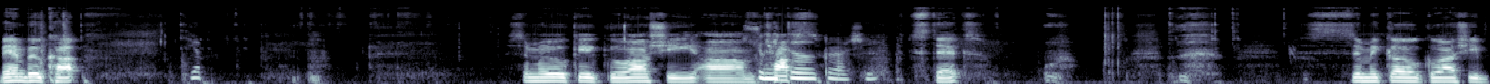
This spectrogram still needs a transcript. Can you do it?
Bamboo cup. Yep. Sumikko Gurashi um, Sumikko chops. Garashi. sticks. Sumikko Gurashi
